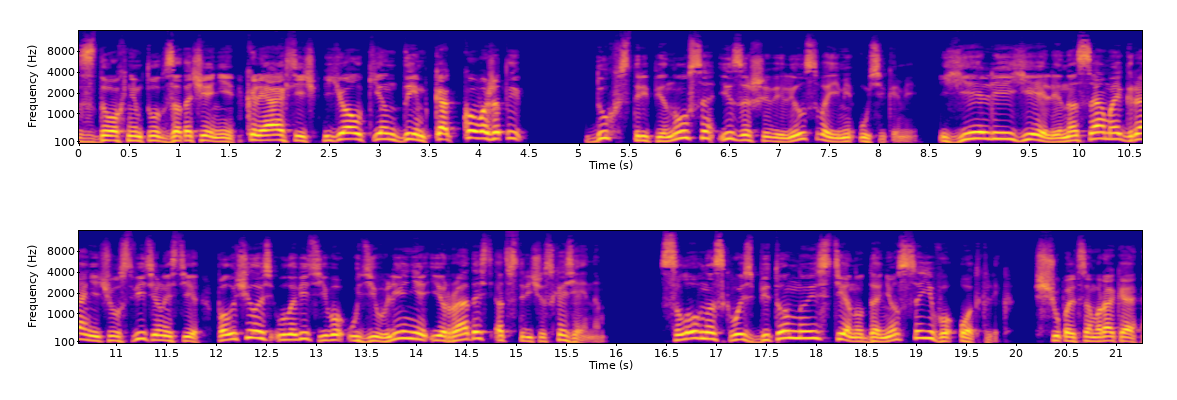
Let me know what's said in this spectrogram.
«Сдохнем тут в заточении! Кляхсич, елкин дым! Какого же ты...» Дух встрепенулся и зашевелил своими усиками. Еле-еле, на самой грани чувствительности, получилось уловить его удивление и радость от встречи с хозяином. Словно сквозь бетонную стену донесся его отклик. Щупальца мрака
